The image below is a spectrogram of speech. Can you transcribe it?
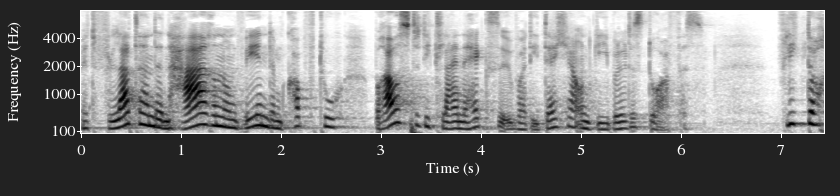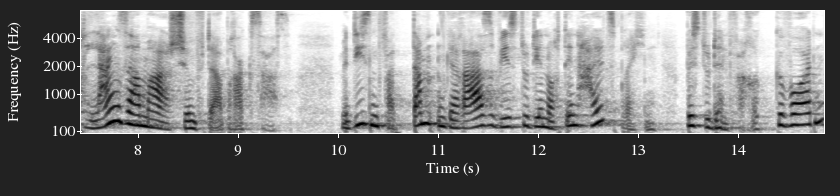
Mit flatternden Haaren und wehendem Kopftuch brauste die kleine Hexe über die Dächer und Giebel des Dorfes. Flieg doch langsamer, schimpfte Abraxas. Mit diesem verdammten Gerase wirst du dir noch den Hals brechen. Bist du denn verrückt geworden?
